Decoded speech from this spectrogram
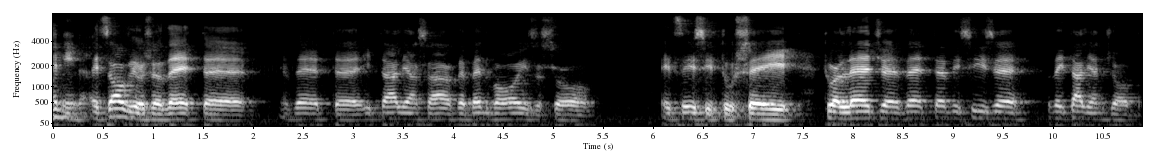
I mean, it's obvious that uh, that uh, Italians are the bad boys, so it's easy to say to allege that this is the Italian job.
